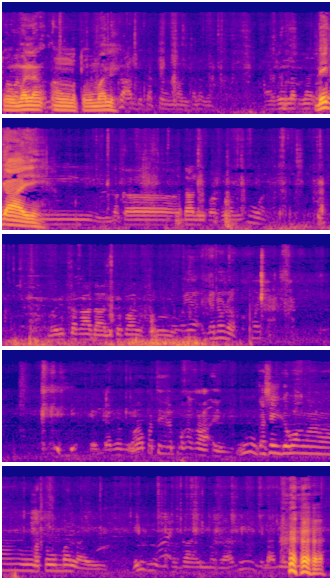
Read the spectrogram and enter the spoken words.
tumal lang. Ang matumal. Grabe ka tumal talaga. Ay, gulat na. Big eye. Nakadali pa ko ng kuwan. Bakit nakadali ka pa? Kaya ganun oh. Mga pati na makakain. Hmm, kasi gawa nga matumal ay hindi makakain masyado. Lagi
